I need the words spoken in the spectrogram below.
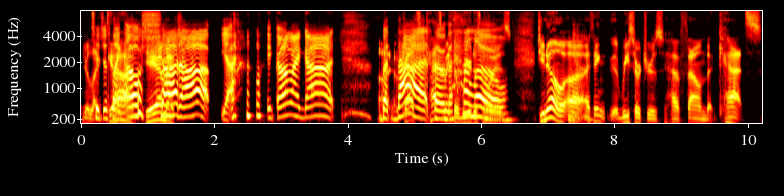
you're to like just like oh shut it." up yeah like oh my god but that, cats, cats though, make the the, weirdest hello- noise. Do you know? Uh, Yeah. I think researchers have found that cats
